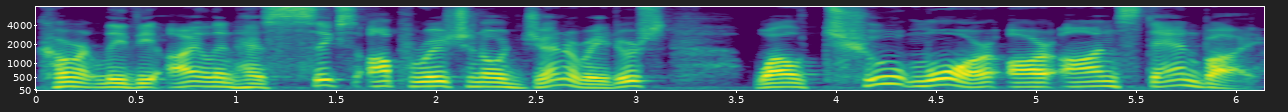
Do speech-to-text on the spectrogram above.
Currently, the island has six operational generators, while two more are on standby.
